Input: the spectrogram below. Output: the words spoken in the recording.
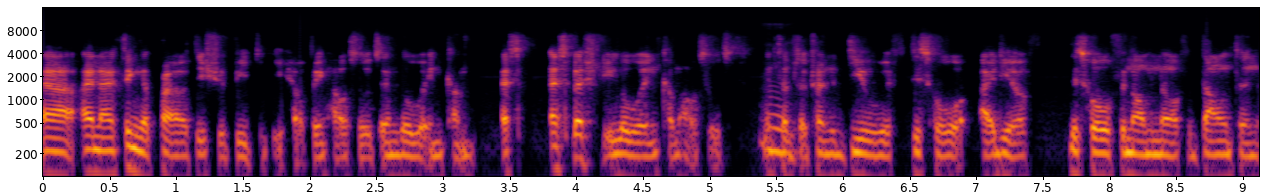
uh, and I think the priority should be to be helping households and lower income, especially lower income households, in mm. terms of trying to deal with this whole idea of this whole phenomenon of a downturn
